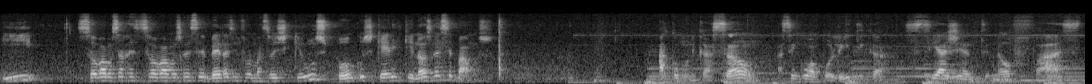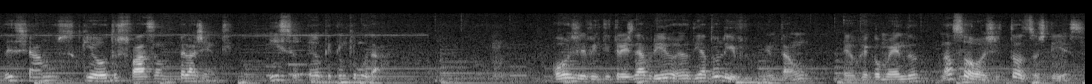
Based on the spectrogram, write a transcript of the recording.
E só vamos, só vamos receber as informações que uns poucos querem que nós recebamos. A comunicação, assim como a política, se a gente não faz, deixamos que outros façam pela gente. Isso é o que tem que mudar. Hoje, 23 de abril, é o dia do livro, então eu recomendo, não só hoje, todos os dias,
